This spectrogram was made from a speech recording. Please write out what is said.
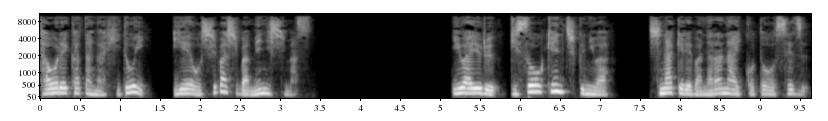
倒れ方がひどい家をしばしば目にします。いわゆる偽装建築には、しなければならないことをせず、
